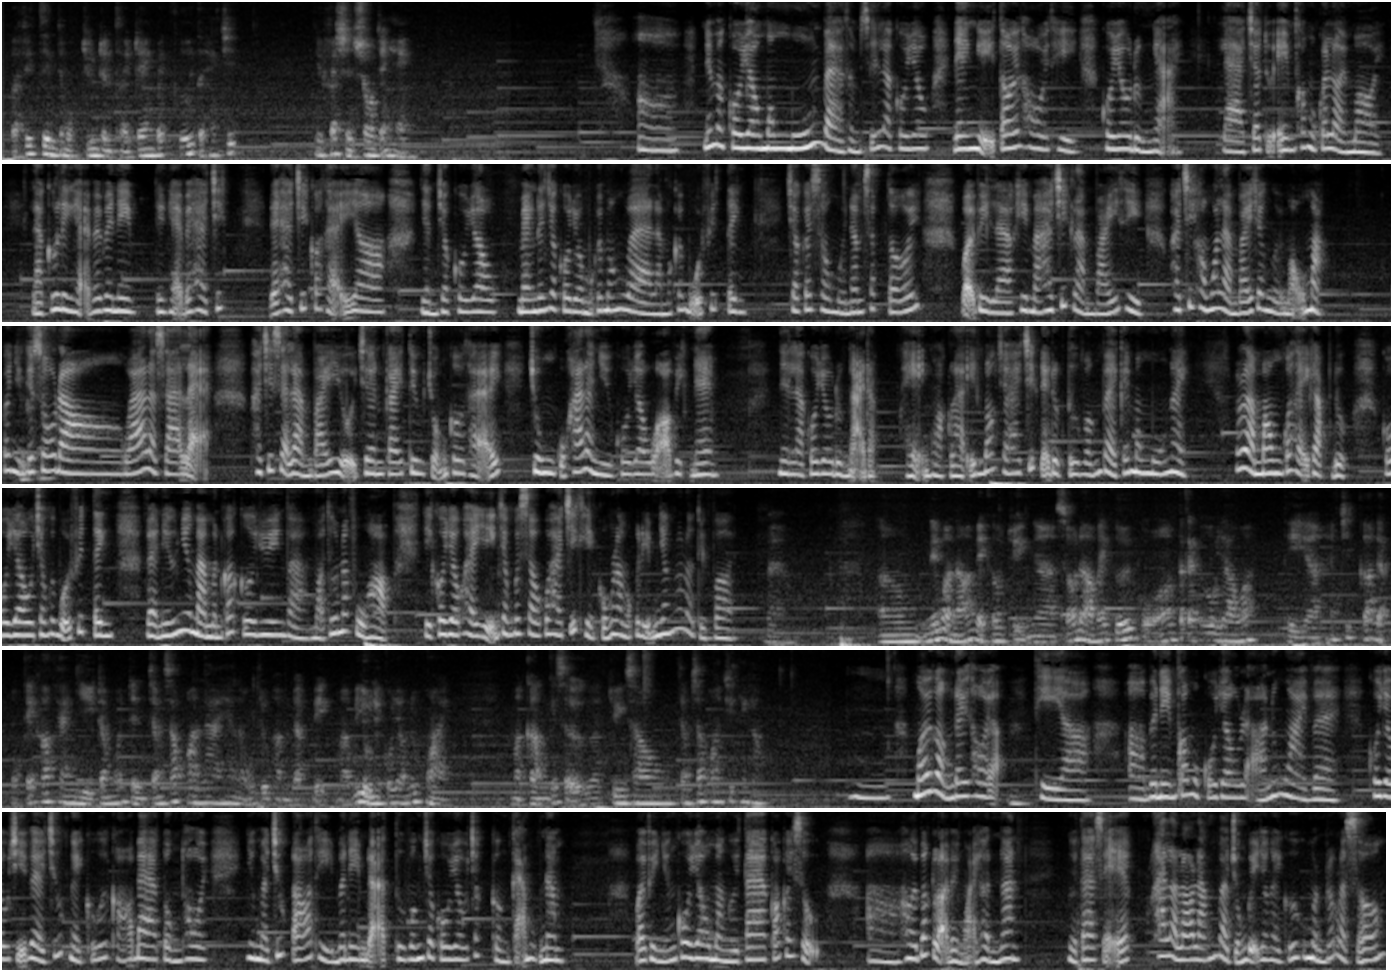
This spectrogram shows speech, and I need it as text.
và fitting cho một chương trình thời trang váy cưới từ Hatchit như fashion show chẳng hạn. Ờ, nếu mà cô dâu mong muốn và thậm chí là cô dâu đang nghĩ tới thôi thì cô dâu đừng ngại là cho tụi em có một cái lời mời là cứ liên hệ với bên em liên hệ với hai chiếc để hai chiếc có thể uh, dành cho cô dâu mang đến cho cô dâu một cái món quà là một cái buổi fitting cho cái show 10 năm sắp tới. Bởi vì là khi mà hai chiếc làm váy thì hai chiếc không có làm váy cho người mẫu mặc. Với những cái số đo quá là xa lạ. Hai chiếc sẽ làm váy dựa trên cái tiêu chuẩn cơ thể chung của khá là nhiều cô dâu ở Việt Nam nên là cô dâu đừng ngại đặt hẹn hoặc là inbox cho hai chiếc để được tư vấn về cái mong muốn này. Rất là mong có thể gặp được cô dâu trong cái buổi fitting. Và nếu như mà mình có cơ duyên và mọi thứ nó phù hợp thì cô dâu hay diễn trong cái show của hai chiếc thì cũng là một cái điểm nhấn rất là tuyệt vời. Um, nếu mà nói về câu chuyện uh, số đo váy cưới của tất cả các cô dâu á thì à, uh, hát chiếc có gặp một cái khó khăn gì trong quá trình chăm sóc online hay là một trường hợp đặc biệt mà ví dụ như cô dâu nước ngoài mà cần cái sự chuyên sâu chăm sóc của hát chiếc hay không? Mới gần đây thôi ạ. Thì uh, uh, bên em có một cô dâu là ở nước ngoài về. Cô dâu chỉ về trước ngày cưới có 3 tuần thôi. Nhưng mà trước đó thì bên em đã tư vấn cho cô dâu chắc cần cả một năm. Bởi vì những cô dâu mà người ta có cái sự uh, hơi bất lợi về ngoại hình anh người ta sẽ khá là lo lắng và chuẩn bị cho ngày cưới của mình rất là sớm.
